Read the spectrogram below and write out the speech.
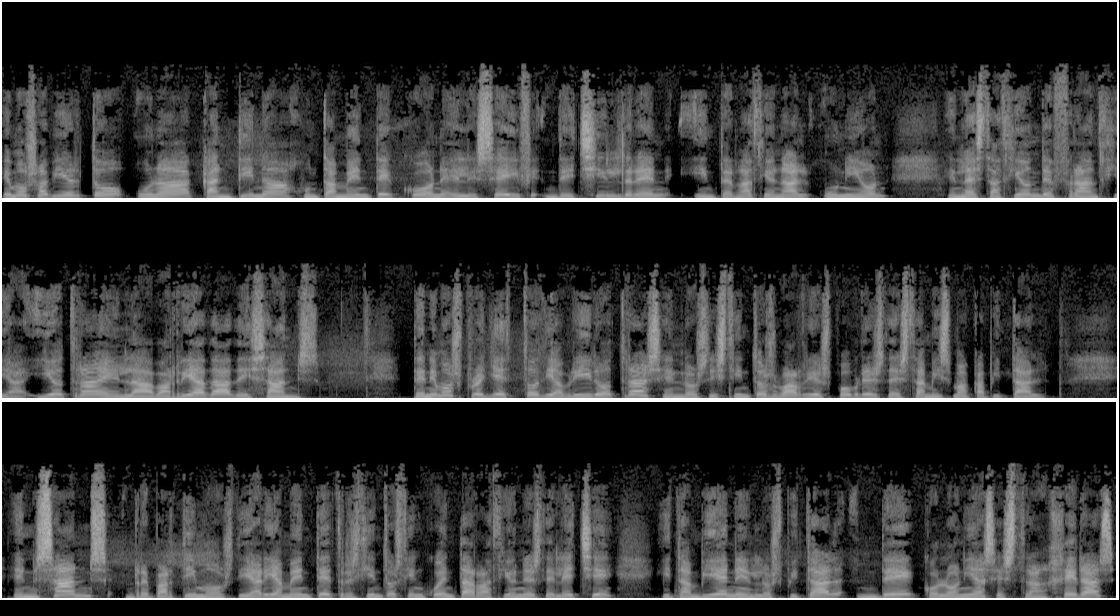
hemos abierto una cantina juntamente con el Safe the Children International Union en la estación de Francia y otra en la barriada de Sans. Tenemos proyecto de abrir otras en los distintos barrios pobres de esta misma capital. En Sans repartimos diariamente 350 raciones de leche y también en el Hospital de Colonias Extranjeras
